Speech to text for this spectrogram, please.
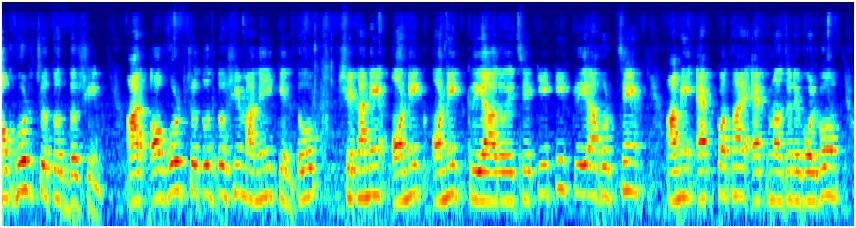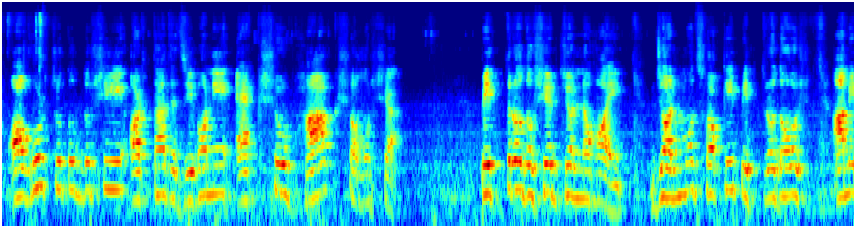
অঘোর চতুর্দশী। আর অঘোর চতুর্দশী মানেই কিন্তু সেখানে অনেক অনেক ক্রিয়া রয়েছে। কি কি ক্রিয়া হচ্ছে? আমি এক কথায় এক নজরে বলব, অঘোর চতুর্দশী অর্থাৎ জীবনে একশো ভাগ সমস্যা পিতৃদোষের জন্য হয়। জন্ম ছকে পিতৃদোষ আমি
